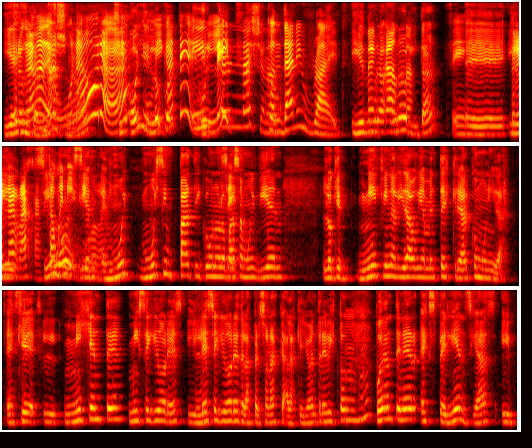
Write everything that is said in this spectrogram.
Y es Programa de una hora. Sí, oye, loco. Ubícate, un late. Con Danny Wright. Y Me dura encanta. una horita. Sí. eh, Pero y- es la raja, sí, está ¿no? Y buenísimo. Es, es muy, muy simpático, uno lo Sí. pasa muy bien. Lo que mi finalidad obviamente es crear comunidad. Es que mi gente, mis seguidores y les seguidores de las personas a las que yo entrevisto Ujú. puedan tener experiencias y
